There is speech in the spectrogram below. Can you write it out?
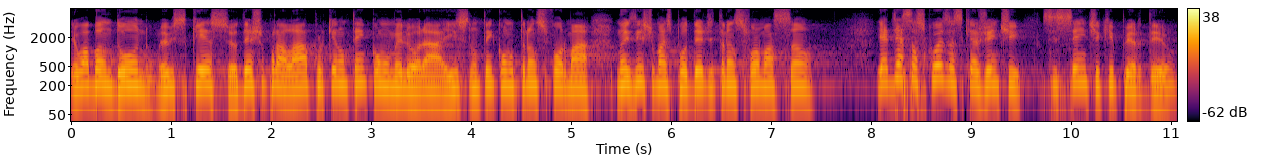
Eu abandono, eu esqueço, eu deixo para lá porque não tem como melhorar isso, não tem como transformar, não existe mais poder de transformação. E é dessas coisas que a gente se sente que perdeu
